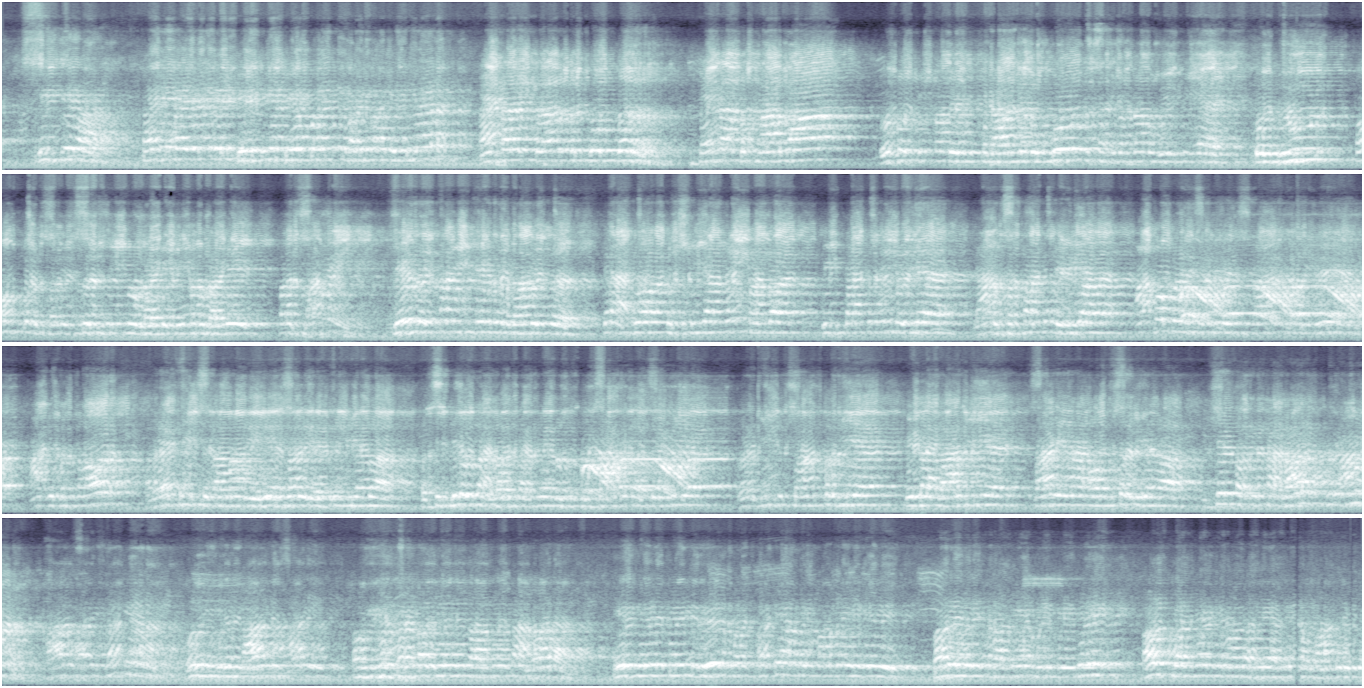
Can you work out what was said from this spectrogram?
ਆਗੇ ਰੇਡ ਪਹਿਲੇ ਵਾਲੇ ਦੇ ਬੇਟੀਆਂ ਪਿਓ ਪਰ ਬੜੀ ਵਾਰ ਵੇਖਣਾ ਐਸਾ ਕਲੱਬ ਦੇ ਪਹਿਲਾ ਮੁਕਾਬਲਾ ਦੋਸਤੋ ਟੀਮਾਂ ਦੇ ਖਿਡਾਰੀਆਂ ਨੂੰ ਬਹੁਤ ਸਹਿਯੋਗਾਂ ਨੂੰ ਬੇਨਤੀ ਹੈ ਕੋਈ ਦੂਰ ਪਹੁੰਚਣ ਸਮੇਂ ਟੀਮ ਨੂੰ ਲੈ ਕੇ ਟੀਮ ਨੂੰ ਲੈ ਕੇ ਪਰ ਸਾਹਮਣੇ ਖੇਡ ਦੇ ਵੀ ਖੇਡ ਦੇ ਮੈਦਾਨ ਵਿੱਚ ਘਰਾਟੋ ਵਾਲਾ ਕਸ਼ਮੀਰਾ ਨਹੀਂ ਮੰਨਦਾ ਵੀ ਟੱਚ ਨਹੀਂ ਵਧੀਆ ਨਾਲ ਸੱਤਾ ਚ ਏਰੀਆ ਹੈ ਆਪੋ ਆਪਣੇ ਸਮੇਂ ਸਟਾਰ ਕਰ ਰਹੇ ਅੱਜ ਬਤੌਰ ਰੈਫਰੀ ਸਲਾਮਾਂ ਦੇ ਰਹੇ ਸਾਰੇ ਰੈਫਰੀਆਂ ਦਾ ਅਸੀਂ ਦਿਲੋਂ ਧੰਨਵਾਦ ਕਰਦੇ ਹਾਂ ਰੁਕ ਸਾਹਿਬ ਦਾ ਸੇਵੀ ਹੈ ਰਣਜੀਤ ਸ਼ਾਂਤਪੁਰ ਜੀ ਹੈ ਬੇਟਾ ਗਾਰ ਜੀ ਹੈ ਸਾਰੇ ਇਹਨਾਂ ਆਫਸਰ ਵੀਰਾਂ ਦਾ ਵਿਸ਼ੇਸ਼ ਤੌਰ ਤੇ ਧੰਨਵਾਦ ਅਮਨ ਆਹ ਸਾਰੀ ਸੰਗਿਆਣਾ ਉਹ ਜਿਹੜੇ ਨਾਲ ਦੇ ਸਾਰੇ ਉਹ ਵੀਰ ਸਾਡਾ ਜੀ ਨੇ ਤਾਂ ਆਪਣੇ ਧੰਨਵਾਦ ਆ ਇਹ ਮੇਰੇ ਪਿੰਡ ਰੇਡ ਬੜ ਖੜਿਆ ਆਪਣੇ ਮਾਮਲੇ ਲੈ ਕੇ ਬਾਰੇ ਬਾਰੇ ਕਰਾਤੇ ਆਪਣੇ ਪੇਪਰੇ ਔਰ ਚਰਚਾ ਕਰਵਾ ਰਹੇ ਆਪਣੇ ਸਮਾਜ ਦੇ ਵਿੱਚ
